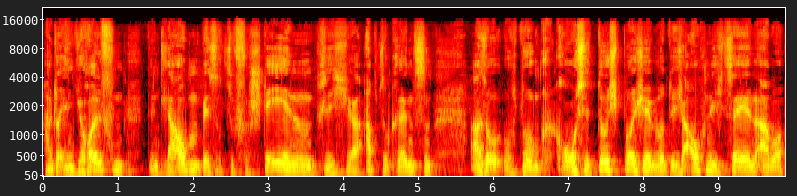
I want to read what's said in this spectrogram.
Hat er ihnen geholfen, den Glauben besser zu verstehen und sich äh, abzugrenzen. Also so große Durchbrüche würde ich auch nicht sehen, aber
